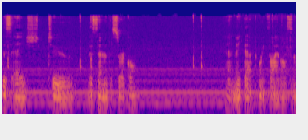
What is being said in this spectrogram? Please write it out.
this edge to the center of the circle, and make that 0.5 also.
